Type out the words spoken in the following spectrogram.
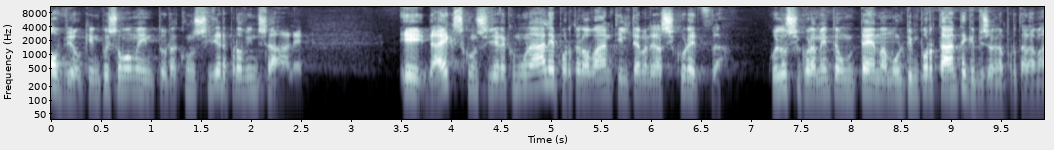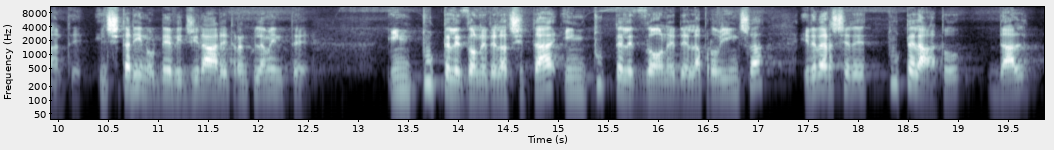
Ovvio che in questo momento da consigliere provinciale e da ex consigliere comunale porterò avanti il tema della sicurezza. Quello sicuramente è un tema molto importante che bisogna portare avanti. Il cittadino deve girare tranquillamente in tutte le zone della città, in tutte le zone della provincia e deve essere tutelato dal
